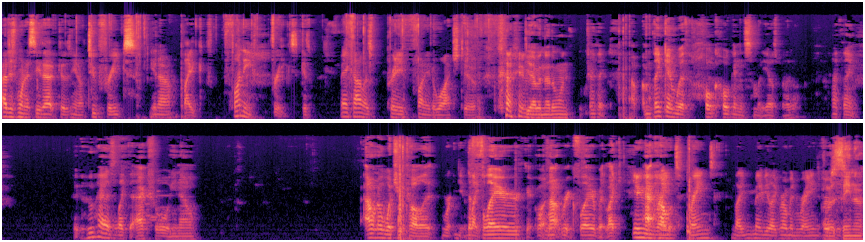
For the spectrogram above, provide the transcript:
I just want to see that because you know, two freaks. You know, like funny freaks. Because mankind was pretty funny to watch too. do you have another one? I'm trying to think. I'm thinking with Hulk Hogan and somebody else, but I don't. I think who has like the actual, you know. I don't know what you call it. The like Flair, well, not Ric Flair, but like, you mean how- how- Reigns? Reigns, like maybe like Roman Reigns Or versus. Cena?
